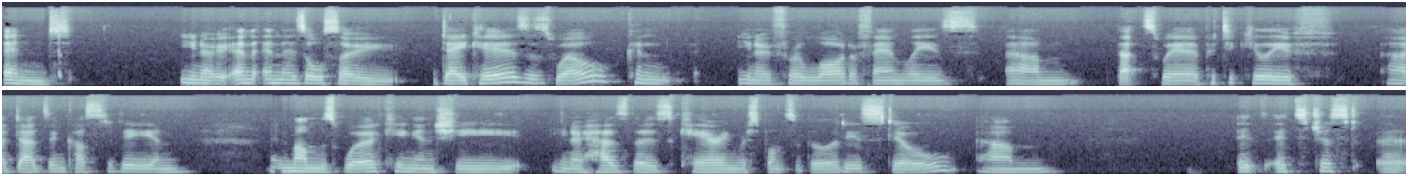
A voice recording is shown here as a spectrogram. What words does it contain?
and you know, and and there's also daycares as well can you know, for a lot of families, um, that's where, particularly if uh, dad's in custody and and mum's working and she, you know, has those caring responsibilities still. Um, it, it's just uh,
